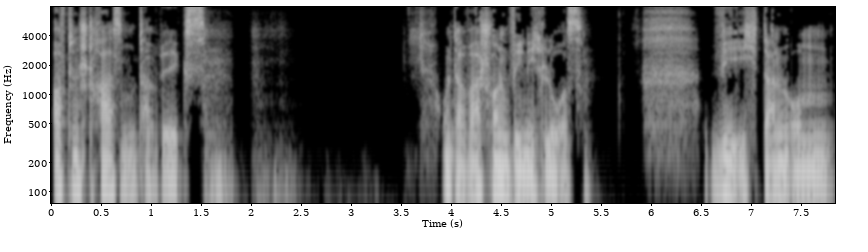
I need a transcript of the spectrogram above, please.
auf den Straßen unterwegs. Und da war schon wenig los. Wie ich dann um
